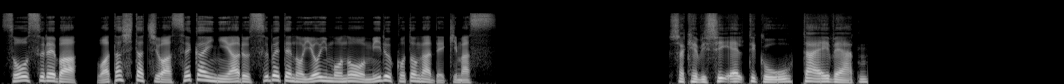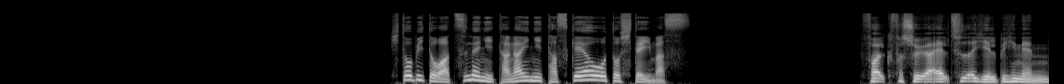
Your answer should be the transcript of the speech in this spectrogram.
そうすれば、私たちは世界にあるすべての良いものを見ることができます。Så kan vi se alt det gode, der er i verden. 人々は常に互いに助け合おうとしています。Folk forsøger altid at hjælpe hinanden.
